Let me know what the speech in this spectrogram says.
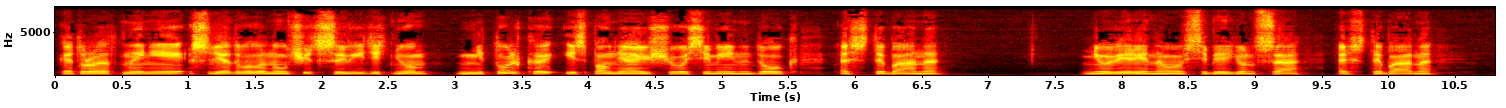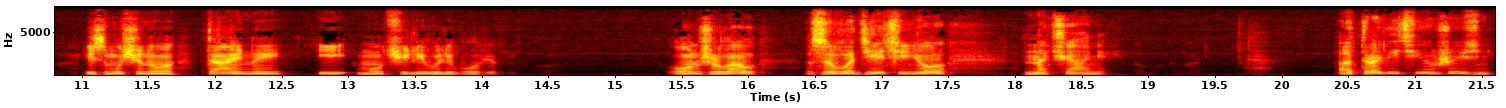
которой отныне следовало научиться видеть в нем не только исполняющего семейный долг Эстебана, неуверенного в себе юнца Эстебана, измученного тайной и молчаливой любовью. Он желал завладеть ее ночами, отравить ее жизнь,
